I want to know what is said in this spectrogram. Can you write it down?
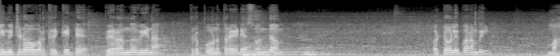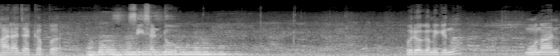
ലിമിറ്റഡ് ഓവർ ക്രിക്കറ്റ് പിറന്നു വീണ തൃപ്പൂണിത്തുറയുടെ സ്വന്തം ഒട്ടോളിപ്പറമ്പിൽ മഹാരാജ കപ്പ് സീസൺ ടു പുരോഗമിക്കുന്നു. മൂന്നാം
